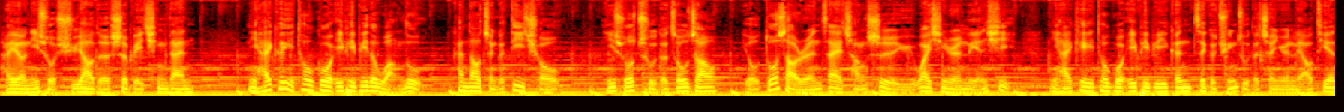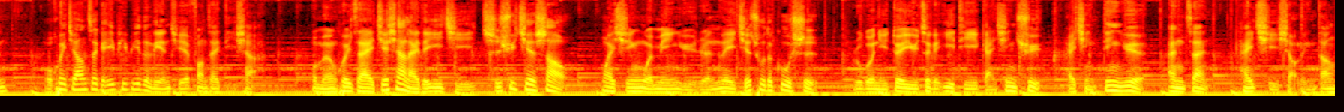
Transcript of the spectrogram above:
还有你所需要的设备清单。你还可以透过 APP 的网络看到整个地球，你所处的周遭有多少人在尝试与外星人联系？你还可以透过 APP 跟这个群组的成员聊天。我会将这个 APP 的连接放在底下。我们会在接下来的一集持续介绍外星文明与人类接触的故事。如果你对于这个议题感兴趣，还请订阅、按赞、开启小铃铛。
